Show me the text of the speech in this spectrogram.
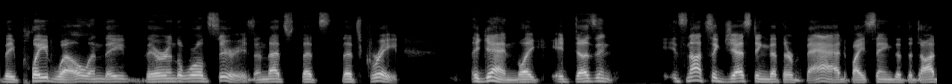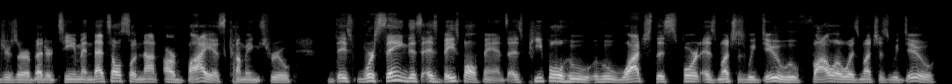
they played well and they they're in the world series and that's that's that's great. Again like it doesn't it's not suggesting that they're bad by saying that the dodgers are a better team and that's also not our bias coming through this we're saying this as baseball fans as people who who watch this sport as much as we do who follow as much as we do.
